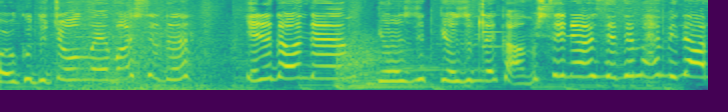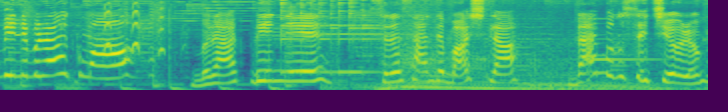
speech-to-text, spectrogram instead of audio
Korkutucu olmaya başladı. Geri döndüm. Gözlük gözümde kalmış. Seni özledim. Bir daha beni bırakma. Bırak beni. Sıra sende başla. Ben bunu seçiyorum.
